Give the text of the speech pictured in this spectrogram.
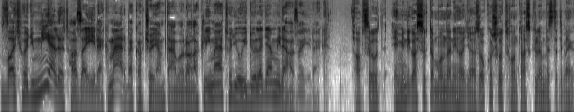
vagy hogy mielőtt hazaérek, már bekapcsoljam távolról a klímát, hogy jó idő legyen, mire hazaérek. Abszolút. Én mindig azt szoktam mondani, hogy az okos otthont azt különbözteti meg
